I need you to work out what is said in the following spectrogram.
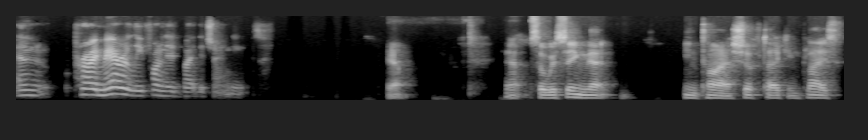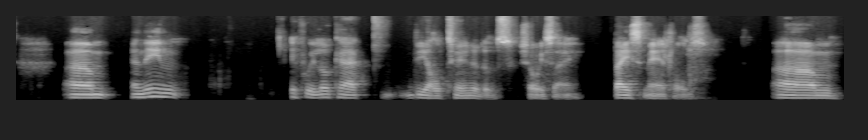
and primarily funded by the Chinese. Yeah. Yeah. So we're seeing that entire shift taking place. Um, and then if we look at the alternatives, shall we say, base metals, um,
